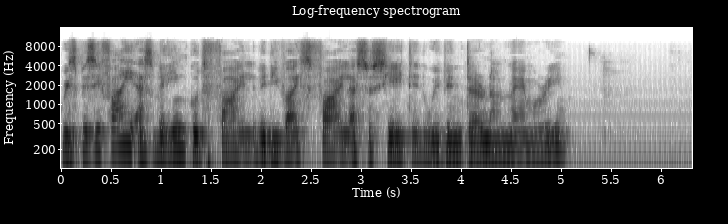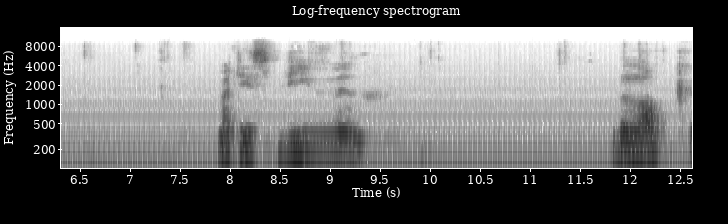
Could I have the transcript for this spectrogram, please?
We specify as the input file the device file associated with internal memory, that is dev block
